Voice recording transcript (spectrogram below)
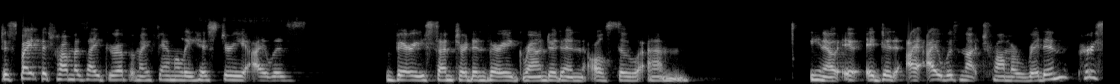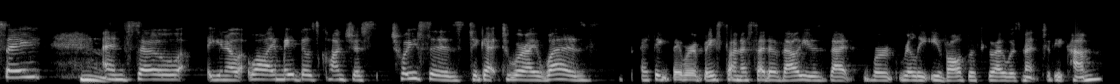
despite the traumas i grew up in my family history i was very centered and very grounded and also um, you know, it, it did, I, I was not trauma ridden per se. Mm. And so, you know, while I made those conscious choices to get to where I was, I think they were based on a set of values that were really evolved with who I was meant to become.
